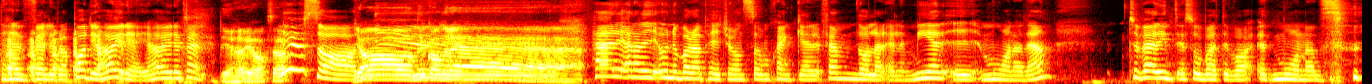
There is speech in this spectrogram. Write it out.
Det här är väldigt bra podd, jag hör ju det. Jag hör ju det själv. Det hör jag också. Nu så! Ja, nu kommer det! Här är alla ni underbara patrons som skänker 5 dollar eller mer i månaden. Tyvärr inte, jag såg bara att det var ett månads... eh,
